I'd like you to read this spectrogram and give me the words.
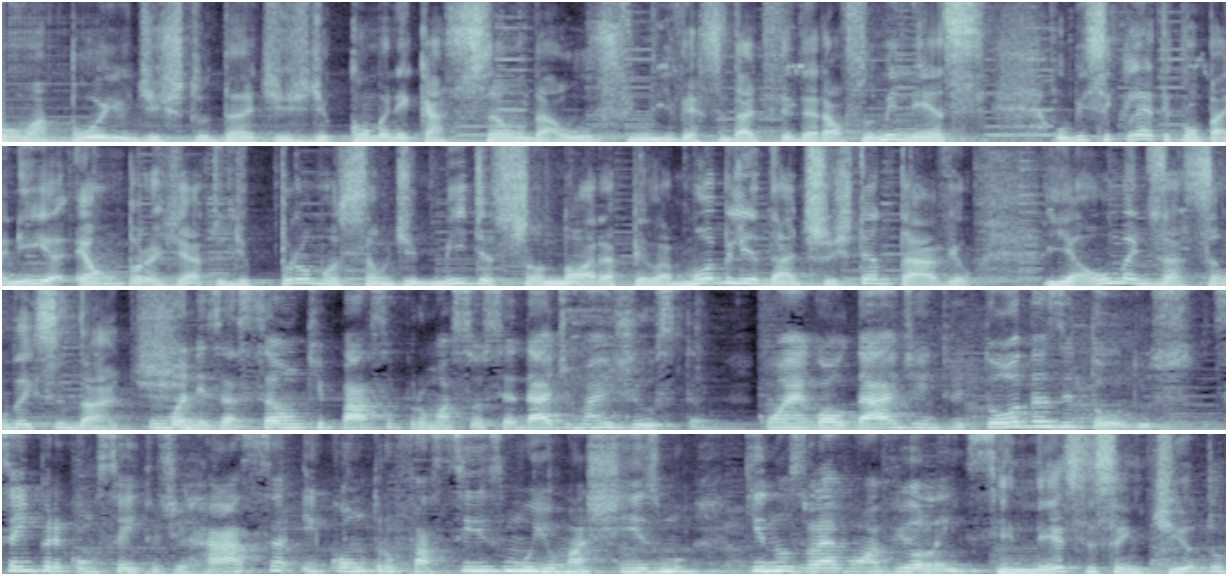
Com o apoio de estudantes de comunicação da UF, Universidade Federal Fluminense, o Bicicleta e Companhia é um projeto de promoção de mídia sonora pela mobilidade sustentável e a humanização das cidades. Humanização que passa por uma sociedade mais justa, com a igualdade entre todas e todos, sem preconceito de raça e contra o fascismo e o machismo que nos levam à violência. E nesse sentido,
